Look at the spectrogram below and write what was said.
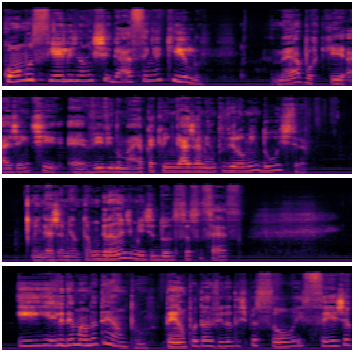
como se eles não enxergassem aquilo né? Porque a gente é, vive numa época que o engajamento virou uma indústria. O engajamento é um grande medidor do seu sucesso. E ele demanda tempo. Tempo da vida das pessoas, seja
